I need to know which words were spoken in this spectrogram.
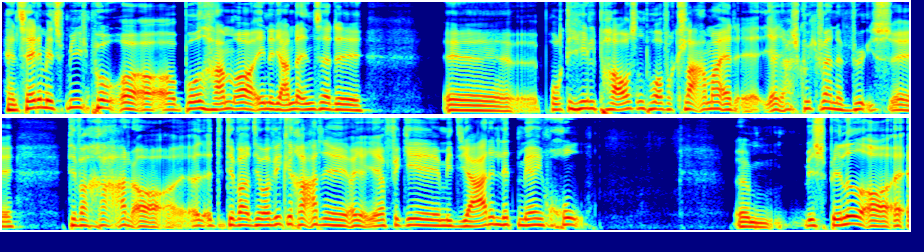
han sagde det med et smil på, og, og, og både ham og en af de andre indsatte øh, brugte hele pausen på at forklare mig, at øh, jeg, jeg skulle ikke være nervøs. Øh, det var rart, og, og det, var, det var virkelig rart, øh, og jeg, jeg fik øh, mit hjerte lidt mere i ro. Øhm, vi spillede, og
